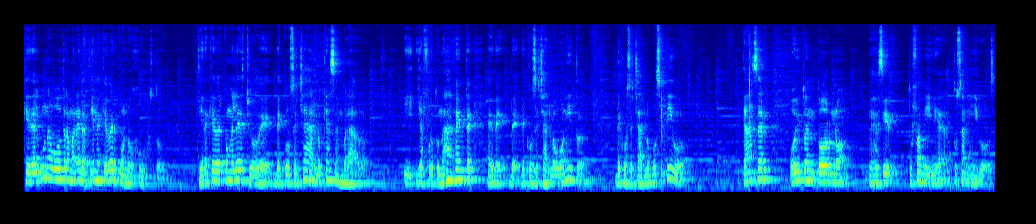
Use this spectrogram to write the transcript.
que de alguna u otra manera tiene que ver con lo justo. Tiene que ver con el hecho de, cosechar lo que has sembrado y, afortunadamente eh, de, cosechar lo bonito, de cosechar lo positivo. Cáncer, hoy tu entorno, es decir, tu familia, tus amigos,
